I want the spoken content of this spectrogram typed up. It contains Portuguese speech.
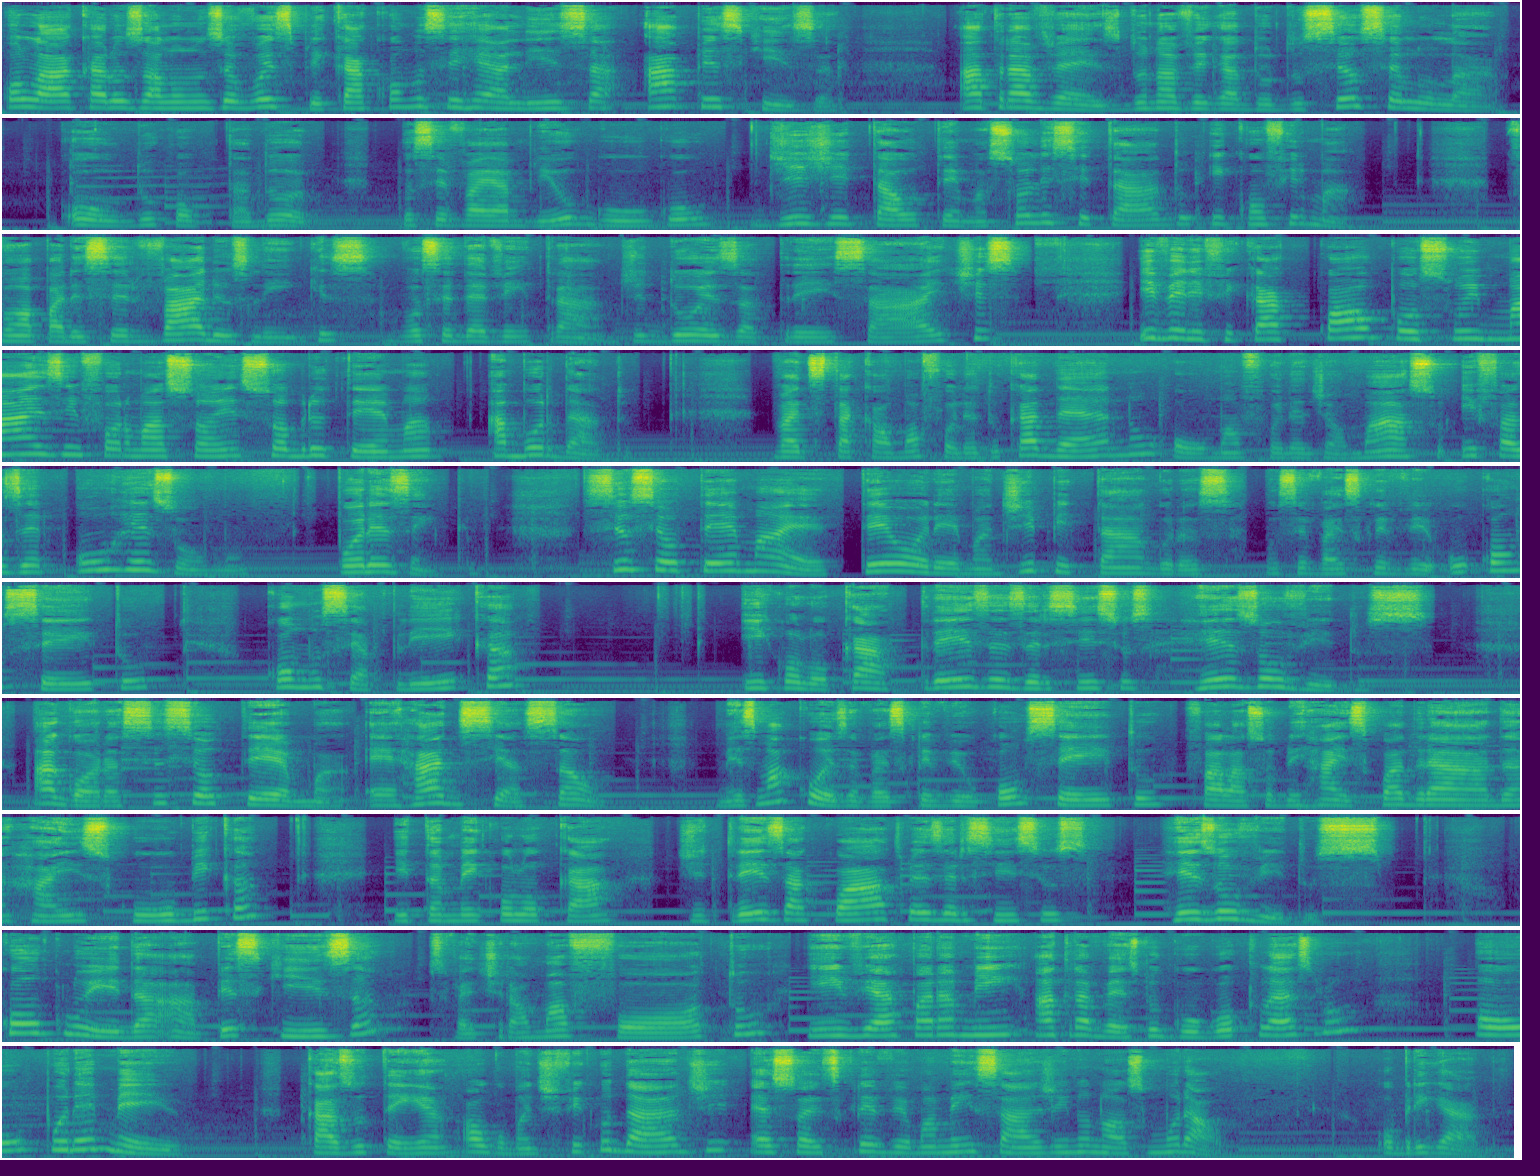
Olá, caros alunos, eu vou explicar como se realiza a pesquisa. Através do navegador do seu celular ou do computador, você vai abrir o Google, digitar o tema solicitado e confirmar. Vão aparecer vários links, você deve entrar de dois a três sites e verificar qual possui mais informações sobre o tema abordado. Vai destacar uma folha do caderno ou uma folha de almaço e fazer um resumo. Por exemplo, se o seu tema é Teorema de Pitágoras, você vai escrever o conceito, como se aplica e colocar três exercícios resolvidos. Agora, se seu tema é radiciação, mesma coisa, vai escrever o conceito, falar sobre raiz quadrada, raiz cúbica e também colocar de 3 a 4 exercícios resolvidos. Concluída a pesquisa, você vai tirar uma foto e enviar para mim através do Google Classroom ou por e-mail. Caso tenha alguma dificuldade, é só escrever uma mensagem no nosso mural. Obrigada!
